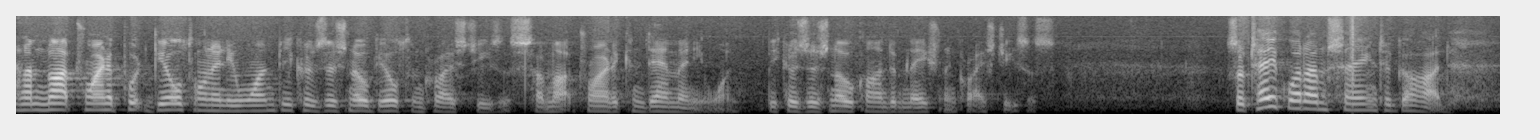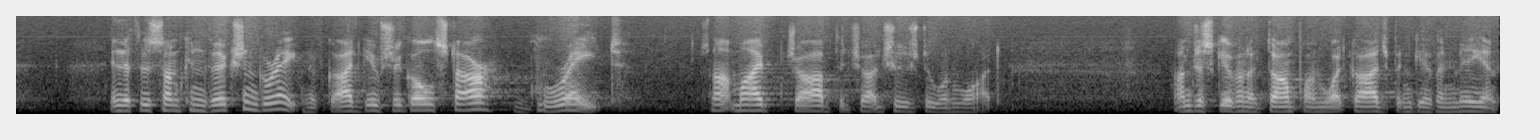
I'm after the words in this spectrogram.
And I'm not trying to put guilt on anyone because there's no guilt in Christ Jesus. I'm not trying to condemn anyone because there's no condemnation in Christ Jesus. So take what I'm saying to God. And if there's some conviction, great. And if God gives you a gold star, great. It's not my job to judge who's doing what. I'm just giving a dump on what God's been giving me, and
